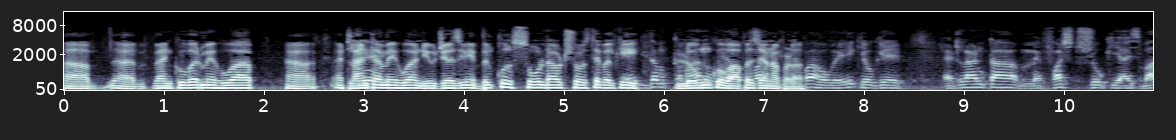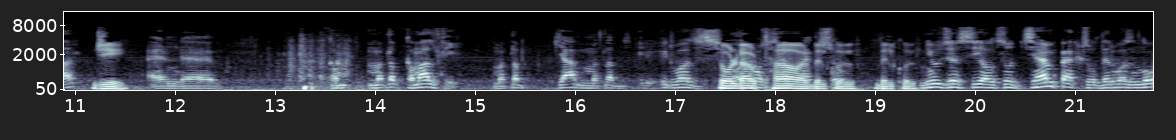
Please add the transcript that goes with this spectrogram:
वैंकूवर में हुआ अटलांटा में हुआ न्यू जर्सी में। बिल्कुल सोल्ड आउट शोज़ थे बल्कि लोगों को वापस जाना पड़ा। हो गई क्योंकि एटलांटा में फ़र्स्ट शो किया इस बार। जी। एंड कम, मतलब कमाल थी। मतलब क्या मतलब इट वॉज़ सोल्ड आउट था और बिल्कुल बिल्कुल। New Jersey also jam packed show there was no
